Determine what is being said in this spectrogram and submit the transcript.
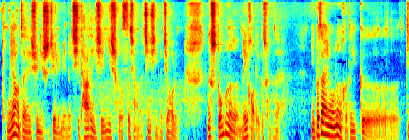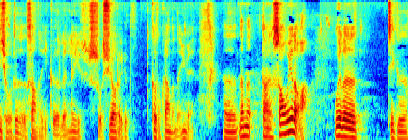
同样在虚拟世界里面的其他的一些意识和思想的进行一个交流，那是多么美好的一个存在！你不占用任何的一个地球的上的一个人类所需要的一个。各种各样的能源，呃，那么当然稍微的啊，为了这个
